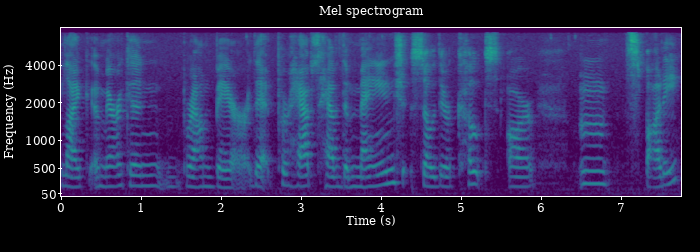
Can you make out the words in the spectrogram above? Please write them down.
like American brown bear, that perhaps have the mange, so their coats are mm, spotty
